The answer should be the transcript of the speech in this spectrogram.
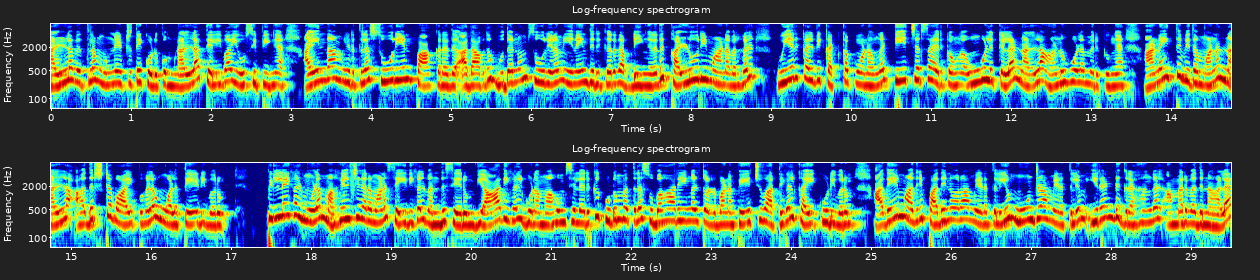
நல்ல விதத்தில் முன்னேற்றத்தை கொடுக்கும். நல்லா தெளிவாக யோசிப்பீங்க. ஐந்தாம் இடத்துல சூரியன் பார்க்கறது அதாவது புதனும் சூரியனும் இணைந்து இருக்கிறது அப்படிங்கிறது கல்லூரி மாணவர்கள் உயர்கல்வி கற்க போனவங்க டீச்சர்ஸாக இருக்கவங்க உங்களுக்கெல்லாம் நல்ல அனுகூலம் இருக்குங்க. அனைத்து விதமான நல்ல அதிர்ஷ்ட வாய்ப்புகளை உங்களை தேடி வரும். பிள்ளைகள் மூலம் மகிழ்ச்சிகரமான செய்திகள் வந்து சேரும். வியாதிகள் குணமாகும். சிலருக்கு குடும்பத்தில் சுபகாரியங்கள் தொடர்பான பேச்சுவார்த்தைகள் கைகூடி வரும். அதே மாதிரி பதினோராம் இடத்துலையும் மூன்றாம் இடத்துலையும் இரண்டு கிரகங்கள் அமர்வதனால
